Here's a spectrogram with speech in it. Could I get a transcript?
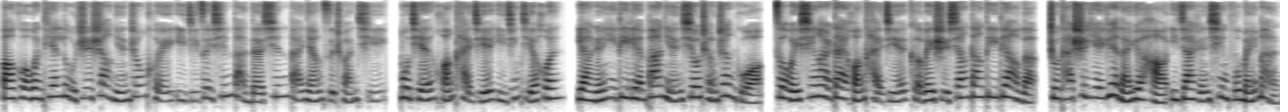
包括《问天录之少年钟馗》以及最新版的《新白娘子传奇》。目前，黄凯杰已经结婚，两人异地恋八年修成正果。作为新二代，黄凯杰可谓是相当低调了。祝他事业越来越好，一家人幸福美满。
